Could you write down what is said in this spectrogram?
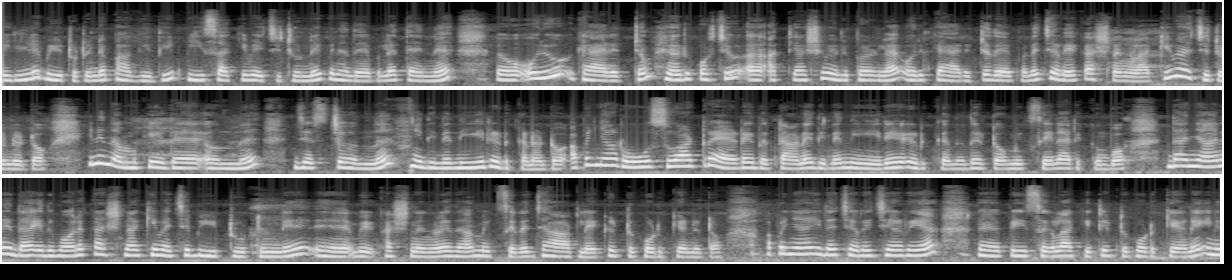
വലിയ ബീട്രൂട്ടിന്റെ പകുതി പീസാക്കി വെച്ചിട്ടുണ്ട്. പിന്നെ അതേപോലെ തന്നെ ഒരു ക്യാരറ്റും ഒരു കുറച്ച് അത്യാവശ്യം വലുപ്പമുള്ള ഒരു ക്യാരറ്റ് ഇതേപോലെ ചെറിയ കഷ്ണങ്ങളാക്കി വെച്ചിട്ടുണ്ട് കേട്ടോ ഇനി നമുക്ക് ഇത് ഒന്ന് ജസ്റ്റ് ഒന്ന് ഇതിന്റെ നീര് എടുക്കണം കേട്ടോ അപ്പം ഞാൻ റോസ് വാട്ടർ ആഡ് ചെയ്തിട്ടാണ് ഇതിന്റെ നീര് എടുക്കുന്നത് കേട്ടോ മിക്സിയിൽ അരക്കുമ്പോൾ. ഇതാ ഞാനിതാ ഇതുപോലെ കഷ്ണാക്കി വെച്ച ബീട്രൂട്ടിന്റെ കഷ്ണങ്ങൾ ഇതാ മിക്സിയുടെ ജാറിലേക്ക് ഇട്ട് കൊടുക്കുകയാണ് കേട്ടോ അപ്പോൾ ഞാൻ ഇത് ചെറിയ ചെറിയ പീസുകളാക്കിയിട്ട് ഇട്ട് കൊടുക്കുകയാണ്. ഇനി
